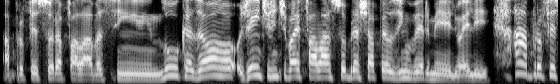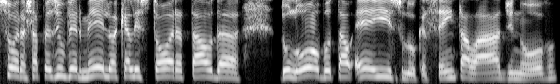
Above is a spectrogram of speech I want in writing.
A professora falava assim: "Lucas, ó, gente, a gente vai falar sobre a Chapeuzinho Vermelho". Aí ele: "Ah, professora, Chapeuzinho Vermelho, aquela história tal da do lobo, tal". É isso, Lucas, senta lá de novo.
